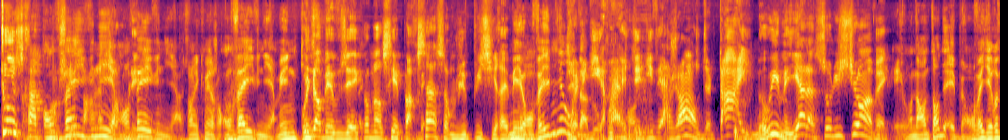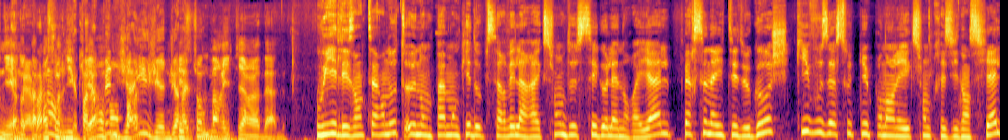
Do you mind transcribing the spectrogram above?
Tout sera On tranché va y par venir, on va y venir, Jean-Luc Mélenchon, on va y venir. Mais une Oui, question. non, mais vous avez commencé par ça sans que je puisse y répondre. Mais on va y venir, on J'allais a dire, de- des divergences de taille. Mais oui, mais il y a la solution avec. Et on a entendu, eh ben, on va y revenir, Eh ben notamment voilà, sur le nucléaire. on va peine, en parler. Question de. Marie-Pierre Haddad. Oui, les internautes, eux, n'ont pas manqué d'observer la réaction de Ségolène Royal, personnalité de gauche, qui vous a soutenu pendant l'élection présidentielle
